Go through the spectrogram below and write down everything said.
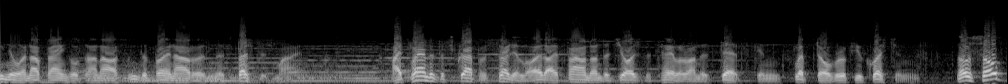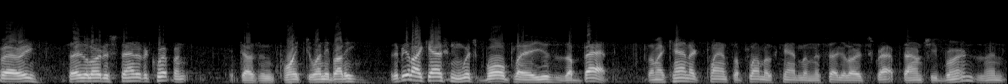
knew enough angles on arson to burn out an asbestos mine. I planted the scrap of celluloid I found under George the tailor on his desk and flipped over a few questions. No soap, Barrie. Celluloid is standard equipment. It doesn't point to anybody? It'd be like asking which ball player uses a bat. The mechanic plants a plumber's candle in the celluloid scrap, down she burns, and then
